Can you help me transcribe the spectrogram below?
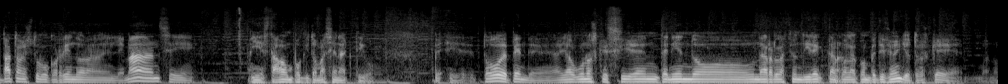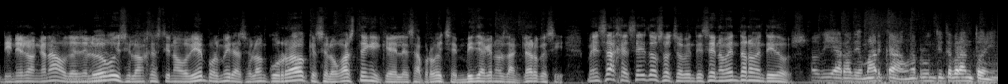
Baton estuvo corriendo en Le Mans y, y estaba un poquito más en activo. Eh, todo depende. Hay algunos que siguen teniendo una relación directa con la competición y otros que Dinero han ganado, desde luego, y si lo han gestionado bien, pues mira, se lo han currado, que se lo gasten y que les aproveche. Envidia que nos dan, claro que sí. Mensaje 628 26 90 92. Buenos días, Radio Marca. Una preguntita para Antonio.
